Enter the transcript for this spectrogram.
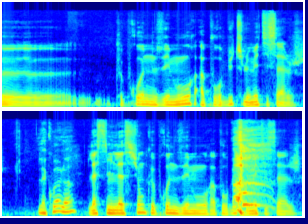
euh, que prône Zemmour a pour but le métissage. La quoi là? L'assimilation que prône Zemmour a pour but le métissage.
